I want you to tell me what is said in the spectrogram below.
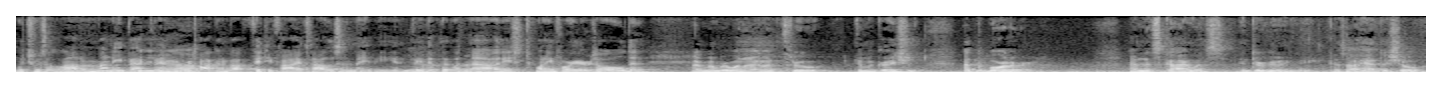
Which was a lot of money back then. Yeah. We're talking about fifty-five thousand, maybe, it'd be Yeah, the equivalent right. now. And he's twenty-four years old, and I remember when I went through immigration at the border, and this guy was interviewing me because I had to show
